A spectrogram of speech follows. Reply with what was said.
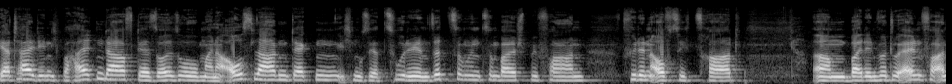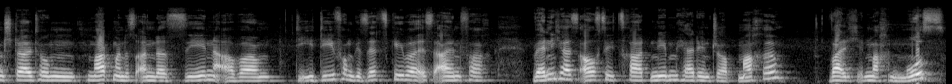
Der Teil, den ich behalten darf, der soll so meine Auslagen decken. Ich muss ja zu den Sitzungen zum Beispiel fahren für den Aufsichtsrat. Ähm, bei den virtuellen Veranstaltungen mag man das anders sehen, aber die Idee vom Gesetzgeber ist einfach, wenn ich als Aufsichtsrat nebenher den Job mache, weil ich ihn machen muss,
